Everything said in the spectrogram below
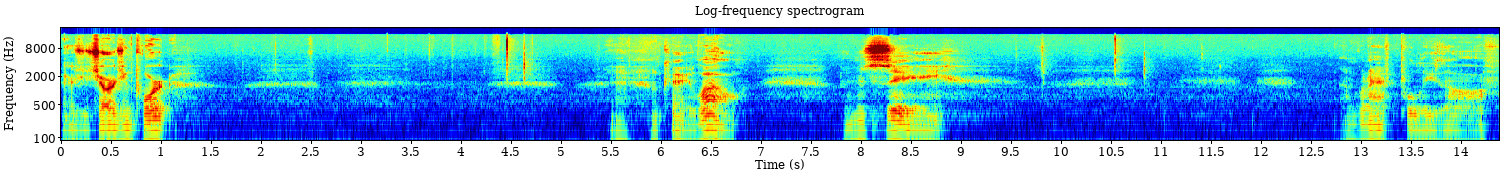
There's your charging port. Okay, well, let's see. I'm going to have to pull these off.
